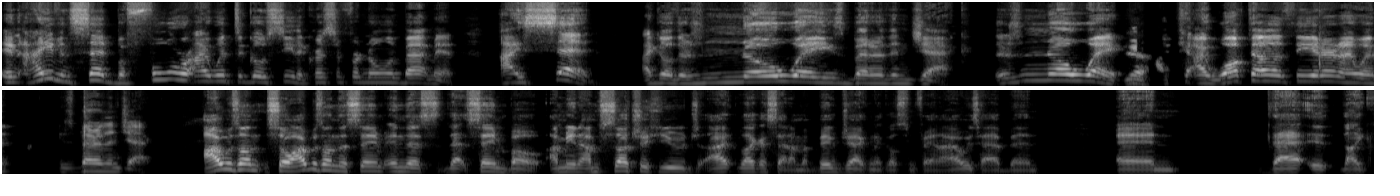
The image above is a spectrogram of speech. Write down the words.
and I even said before I went to go see the Christopher Nolan Batman, I said, I go, there's no way he's better than Jack. There's no way. Yeah. I, I walked out of the theater and I went, he's better than Jack. I was on so I was on the same in this that same boat. I mean, I'm such a huge I like I said, I'm a big Jack Nicholson fan. I always have been. And that is like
